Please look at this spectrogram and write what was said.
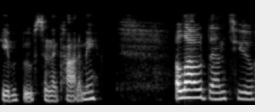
gave a boost in the economy allowed them to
